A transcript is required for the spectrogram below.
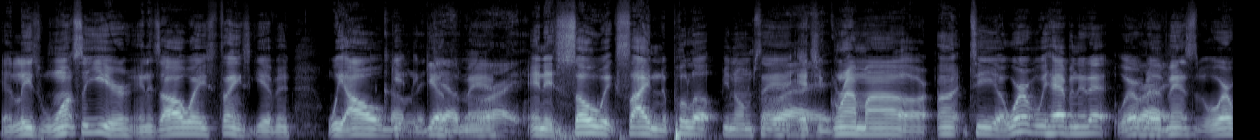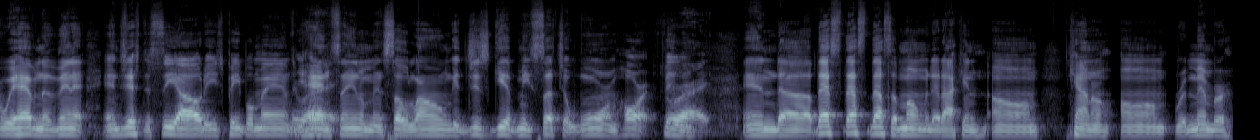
at least once a year, and it's always Thanksgiving, we all Come get together, together man. Right. And it's so exciting to pull up, you know what I'm saying, right. at your grandma or auntie or wherever we're having it at, wherever right. the events, wherever we're having the event at, and just to see all these people, man. You hadn't seen them in so long. It just gives me such a warm heart feeling. Right. And uh, that's that's that's a moment that I can um, kind of um, remember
